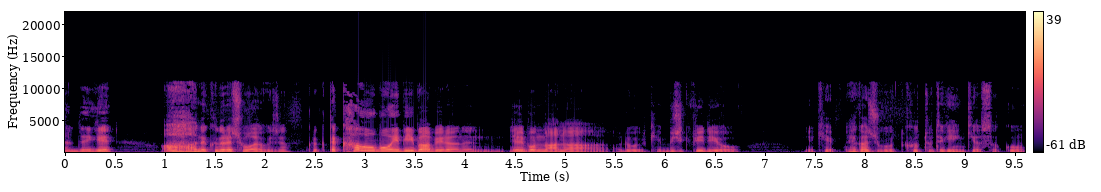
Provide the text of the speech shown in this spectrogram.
근데 이게 아, 근데 그 노래 좋아요, 그죠? 그때 카우보이 비밥이라는 일본 만화로 이렇게 뮤직비디오 이렇게 해가지고 그것도 되게 인기였었고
